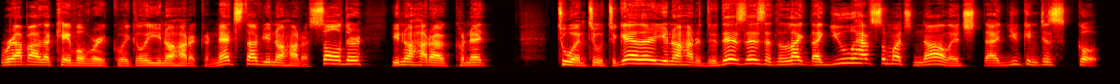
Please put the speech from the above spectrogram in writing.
wrap out a cable very quickly. You know how to connect stuff. You know how to solder. You know how to connect two and two together. You know how to do this, this, and the like. Like you have so much knowledge that you can just go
